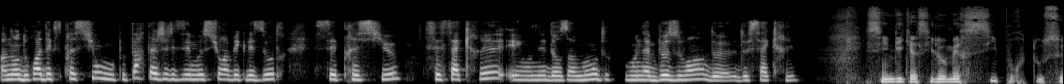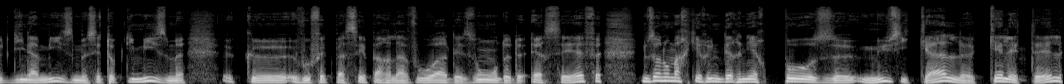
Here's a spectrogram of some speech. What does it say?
un endroit d'expression où on peut partager les émotions avec les autres, c'est précieux, c'est sacré et on est dans un monde où on a besoin de, de sacré. Cindy Cassillo, merci pour tout ce dynamisme, cet optimisme euh, que vous faites passer par la voix des ondes de RCF. Nous allons marquer une dernière pause musicale. Quelle est-elle?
